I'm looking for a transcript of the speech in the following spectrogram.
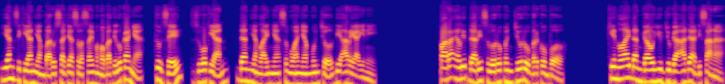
Yan Ziqian yang baru saja selesai mengobati lukanya, Tu Ze, Zuoqian, dan yang lainnya semuanya muncul di area ini. Para elit dari seluruh penjuru berkumpul. Qin Lai dan Gao Yu juga ada di sana.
